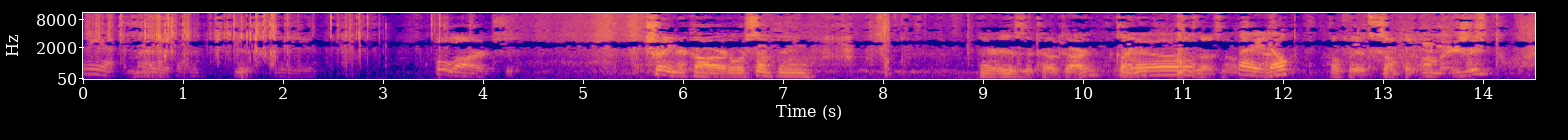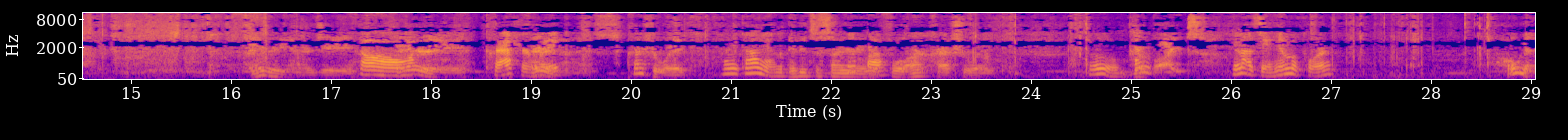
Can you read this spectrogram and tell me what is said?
Yeah, Magic. this one. Full art trainer card or something. There is the code card. Claim it. Oh, Please let us know. there you go. Hopefully it's something amazing. Fairy energy. Aw. Fairy. Crasher Very Wake. nice. Crasher Wake. What are you talking? Maybe it's a sign you're gonna get full art Crasher Wake. Ooh, Good light. I've not seen him before. Honedge.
